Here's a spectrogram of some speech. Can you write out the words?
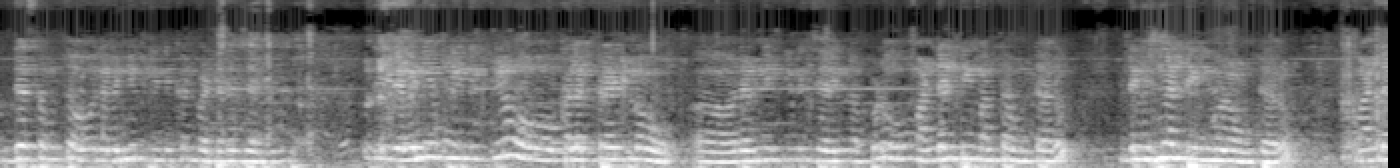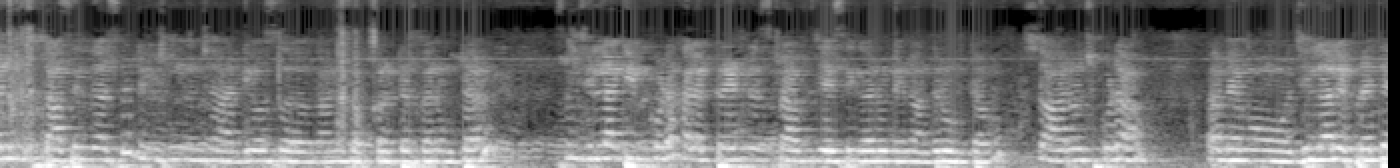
ఉద్దేశంతో రెవెన్యూ క్లినిక్ అని పెట్టడం జరిగింది. ఈ రెవెన్యూ క్లినిక్లో కలెక్టరేట్లో రెవెన్యూ క్లినిక్ జరిగినప్పుడు మండల్ టీం అంతా ఉంటారు. డివిజనల్ టీం కూడా ఉంటారు. మండల్ తహసీల్దార్స్ డివిజన్ నుంచి ఆర్డీఓస్ కానీ సబ్ కలెక్టర్స్ కానీ ఉంటారు. సో జిల్లా టీం కూడా కలెక్టరేట్ స్టాఫ్ జేసీ గారు నేను అందరూ ఉంటాము. సో ఆ రోజు కూడా మేము జిల్లాలో ఎప్పుడైతే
